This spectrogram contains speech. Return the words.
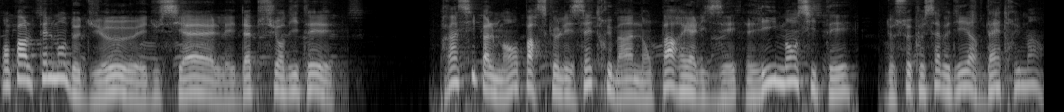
On parle tellement de Dieu et du ciel et d'absurdité, principalement parce que les êtres humains n'ont pas réalisé l'immensité de ce que ça veut dire d'être humain.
